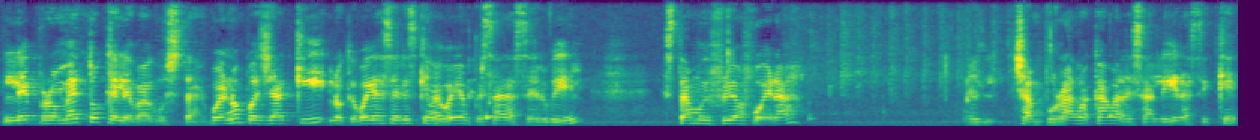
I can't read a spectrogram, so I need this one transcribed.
Le prometo que le va a gustar. Bueno, pues ya aquí lo que voy a hacer es que me voy a empezar a servir. Está muy frío afuera. El champurrado acaba de salir, así que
